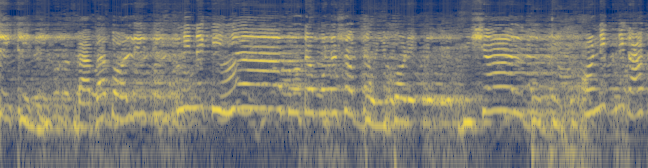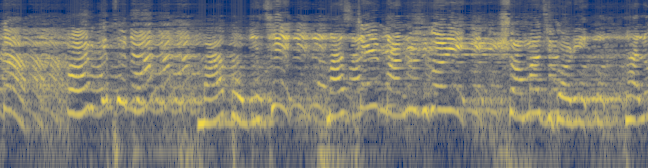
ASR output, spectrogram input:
দেখিনি। বাবা বলে নাকি মোটা মোটা সব বই পড়ে। বিশাল বুদ্ধি, অনেক টাকা, আর কিছু না। মা বলেছে মাস্টারের মানুষ গড়ে, সমাজ গড়ে। ভালো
